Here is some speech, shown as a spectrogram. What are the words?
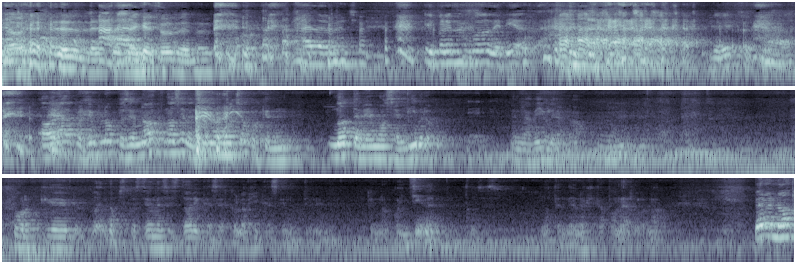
¿no? El de Jesús, ¿no? A la mecha. Y parece un juego de Elías. De hecho. ah, Ahora, por ejemplo, pues Enoch no se menciona mucho porque no tenemos el libro en la Biblia, ¿no? Porque, bueno, pues cuestiones históricas y arqueológicas que no, tienen, que no coinciden, entonces no tendría lógica ponerlo, ¿no? Pero Enoch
